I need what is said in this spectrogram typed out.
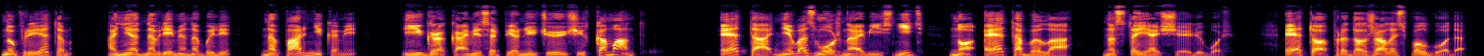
но при этом они одновременно были напарниками и игроками соперничающих команд. Это невозможно объяснить, но это была настоящая любовь. Это продолжалось полгода,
